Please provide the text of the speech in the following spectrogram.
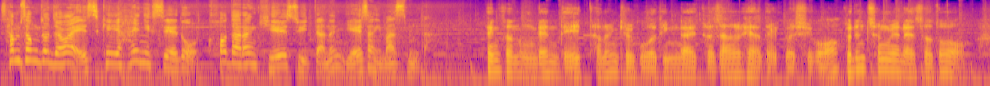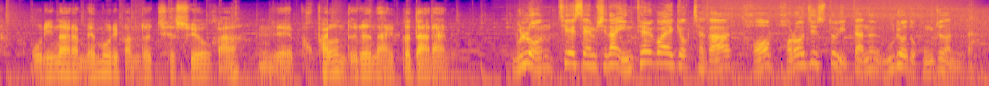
삼성전자와 SK 하이닉스에도 커다란 기회일 수 있다는 예상이 많습니다. 생성된 데이터는 결국 어딘가에 저장을 해야 될 것이고 그런 측면에서도 우리나라 메모리 반도체 수요가 음. 이제 폭발로 늘어날 거다라는 물론 TSMC나 인텔과의 격차가 더 벌어질 수도 있다는 우려도 공존합니다.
